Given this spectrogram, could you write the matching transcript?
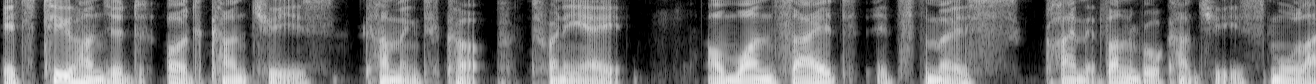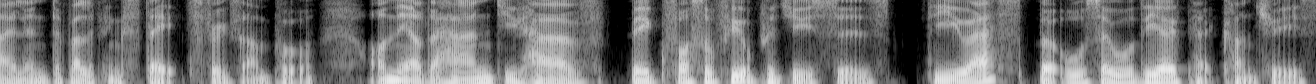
It's 200 odd countries coming to COP28 on one side, it's the most climate vulnerable countries, small island developing states, for example. On the other hand, you have big fossil fuel producers, the US, but also all the OPEC countries.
